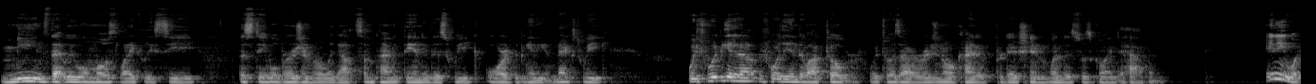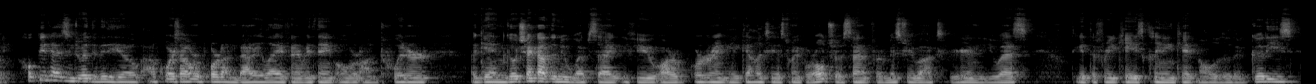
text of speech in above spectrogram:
means that we will most likely see the stable version rolling out sometime at the end of this week or at the beginning of next week, which would get it out before the end of October, which was our original kind of prediction when this was going to happen. Anyway, hope you guys enjoyed the video. Of course, I'll report on battery life and everything over on Twitter. Again, go check out the new website if you are ordering a Galaxy S24 Ultra. Sign up for a mystery box if you're here in the US to get the free case, cleaning kit, and all those other goodies.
